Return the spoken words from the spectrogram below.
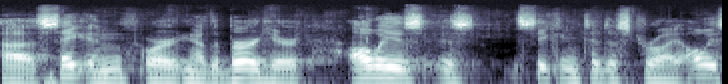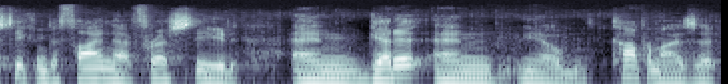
Uh, Satan, or you know the bird here, always is seeking to destroy, always seeking to find that fresh seed and get it and you know compromise it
